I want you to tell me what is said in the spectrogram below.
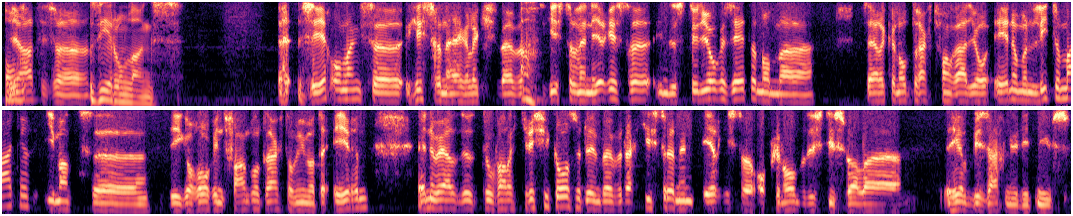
Ja, het is... Uh, zeer onlangs. Zeer onlangs, uh, gisteren eigenlijk. We hebben ah. gisteren en eergisteren in de studio gezeten om... Uh, het is eigenlijk een opdracht van Radio 1 om een lied te maken. Iemand die gehoog in het vaandel draagt om iemand te eren. En we hadden toevallig Chris gekozen. Dus we hebben dat gisteren en eergisteren opgenomen. Dus het is wel heel bizar nu, dit nieuws.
